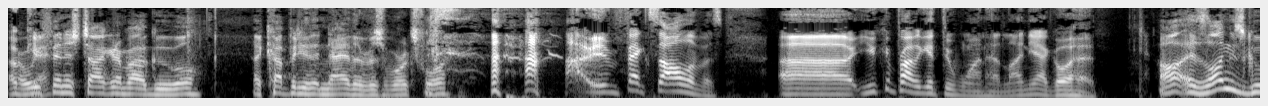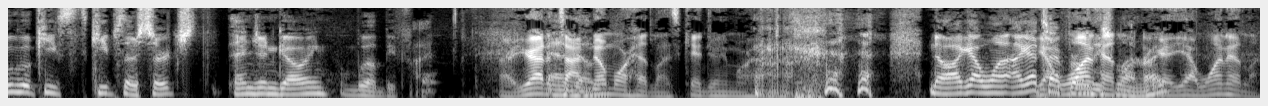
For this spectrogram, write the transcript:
Okay. Are we finished talking about Google, a company that neither of us works for? it affects all of us. Uh, you could probably get through one headline. Yeah, go ahead. Uh, as long as Google keeps keeps their search engine going, we'll be fine. All right, you're out of And, time. um, no more headlines. Can't do any more headlines. No, I got one. I got time got for one headline. one, right? Okay, yeah, one headline.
